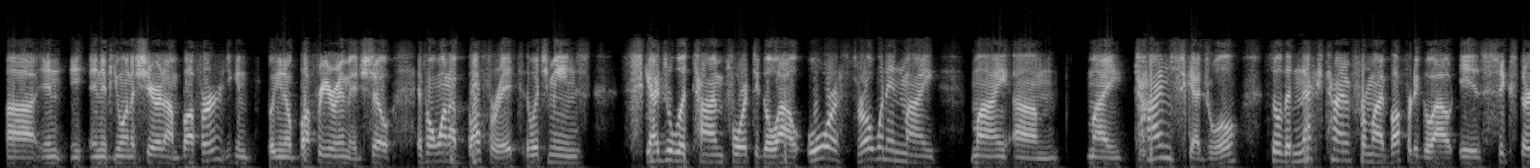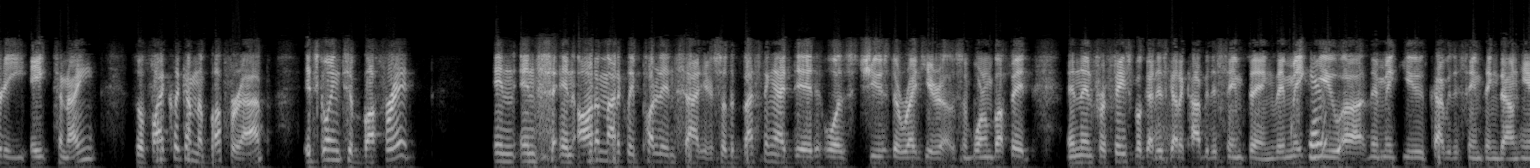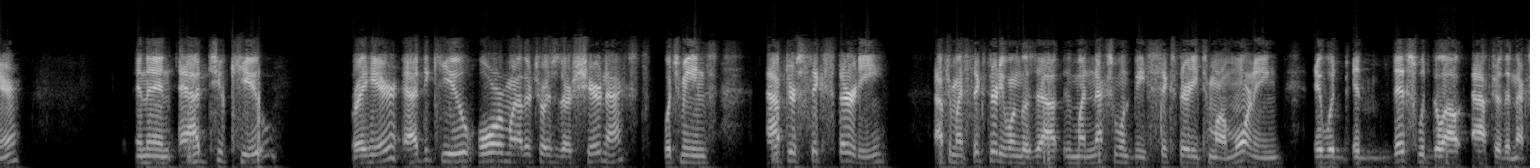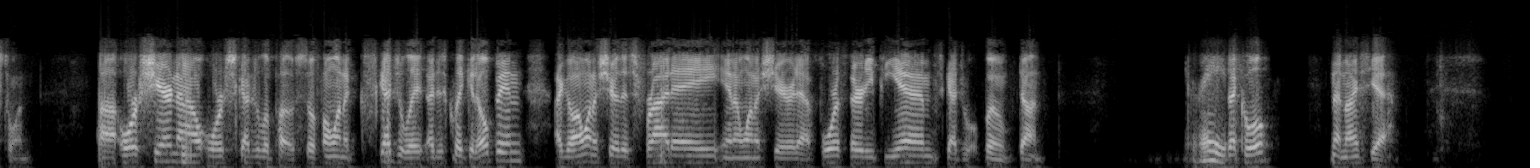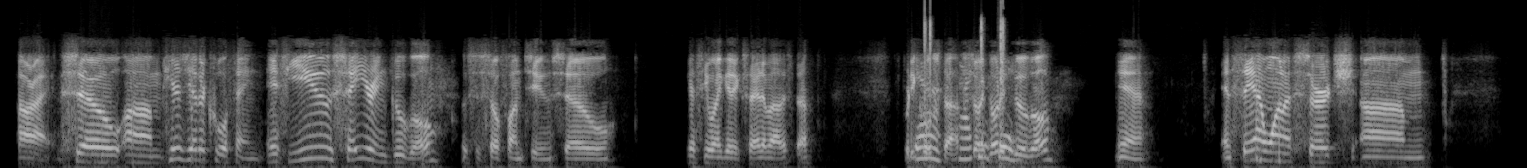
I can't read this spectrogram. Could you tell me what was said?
Uh, and, and if you want to share it on Buffer, you can, you know, buffer your image. So if I want to buffer it, which means schedule a time for it to go out, or throw it in my my um, my time schedule. So the next time for my buffer to go out is 6:38 tonight. So if I click on the Buffer app, it's going to buffer it and, and, and automatically put it inside here. So the best thing I did was choose the right hero, so Warren Buffett. And then for Facebook, I just got to copy the same thing. They make you uh, they make you copy the same thing down here, and then add to queue, right here. Add to queue, or my other choices are share next, which means after 6:30, after my 6:30 one goes out, my next one would be 6:30 tomorrow morning. It would it, this would go out after the next one uh, or share now or schedule a post. So if I want to schedule it, I just click it open. I go, I want to share this Friday, and I want to share it at 4.30 p.m. Schedule. Boom. Done. Great. Is that cool? Isn't that nice? Yeah. All right. So um, here's the other cool thing. If you say you're in Google, this is so fun too. So I guess you want to get excited about this stuff. Pretty yeah, cool stuff. I so I go see. to Google. Yeah. And say I want to search um,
